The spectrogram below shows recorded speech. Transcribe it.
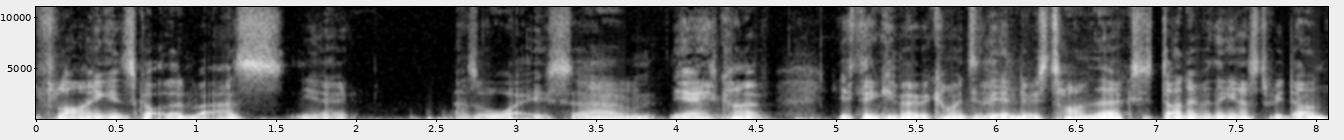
flying in Scotland, but as you know, as always, um, Mm. yeah, he's kind of. You think he's maybe coming to the end of his time there because he's done everything has to be done.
